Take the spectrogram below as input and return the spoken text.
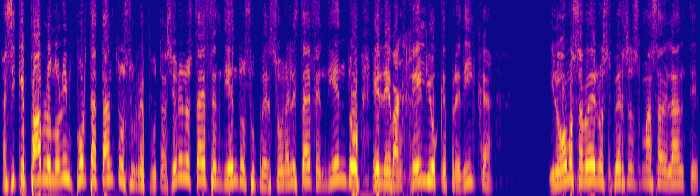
Así que Pablo no le importa tanto su reputación, él no está defendiendo su persona, él está defendiendo el evangelio que predica. Y lo vamos a ver en los versos más adelante.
